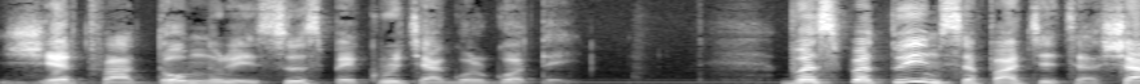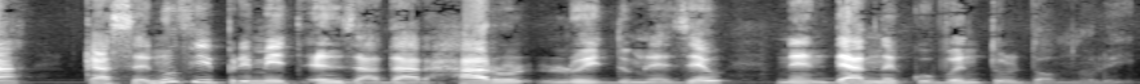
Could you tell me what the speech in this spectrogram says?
jertfa Domnului Isus pe crucea Golgotei. Vă spătuim să faceți așa, ca să nu fi primit în zadar harul lui Dumnezeu, ne îndeamnă cuvântul Domnului.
